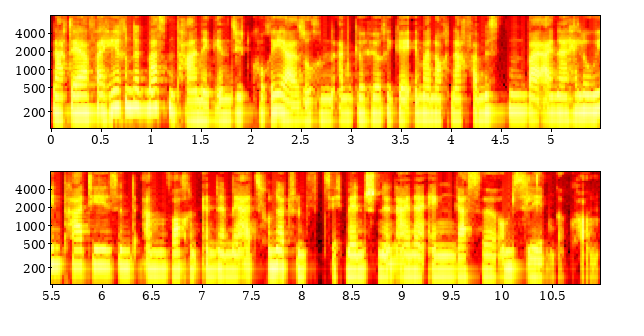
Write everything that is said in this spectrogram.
Nach der verheerenden Massenpanik in Südkorea suchen Angehörige immer noch nach Vermissten. Bei einer Halloween-Party sind am Wochenende mehr als 150 Menschen in einer engen Gasse ums Leben gekommen.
